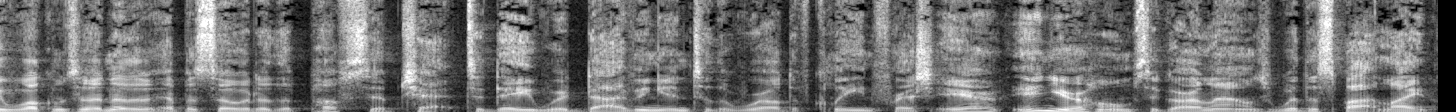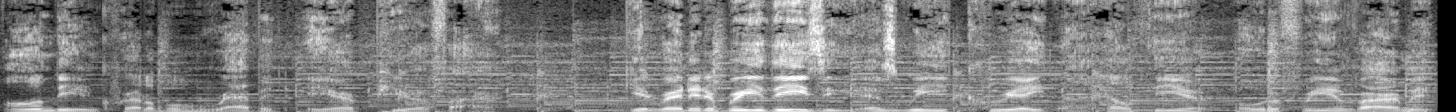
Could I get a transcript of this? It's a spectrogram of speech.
welcome to another episode of the Puff Sip Chat. Today we're diving into the world of clean, fresh air in your home cigar lounge with a spotlight on the incredible Rabbit Air Purifier. Get ready to breathe easy as we create a healthier, odor free environment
